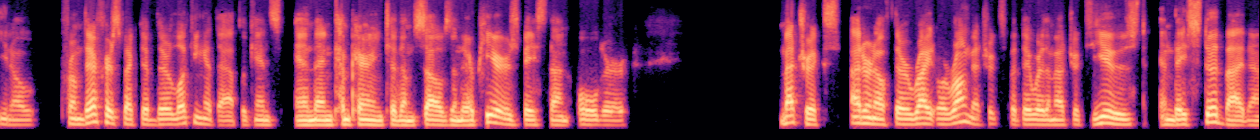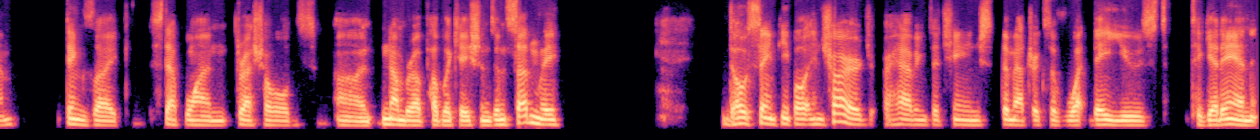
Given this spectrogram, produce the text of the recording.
you know, from their perspective, they're looking at the applicants and then comparing to themselves and their peers based on older metrics. I don't know if they're right or wrong metrics, but they were the metrics used and they stood by them. Things like step one thresholds, uh, number of publications. And suddenly, those same people in charge are having to change the metrics of what they used to get in.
